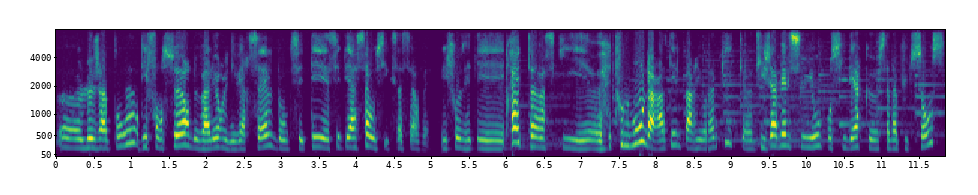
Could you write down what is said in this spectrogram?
le Japon défenseur de valeurs universelles. Donc c'était c'était à ça aussi que ça servait. Les choses étaient prêtes. Hein, ce qui tout le monde a raté le pari olympique. Si jamais le CEO considère que ça n'a plus de sens,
